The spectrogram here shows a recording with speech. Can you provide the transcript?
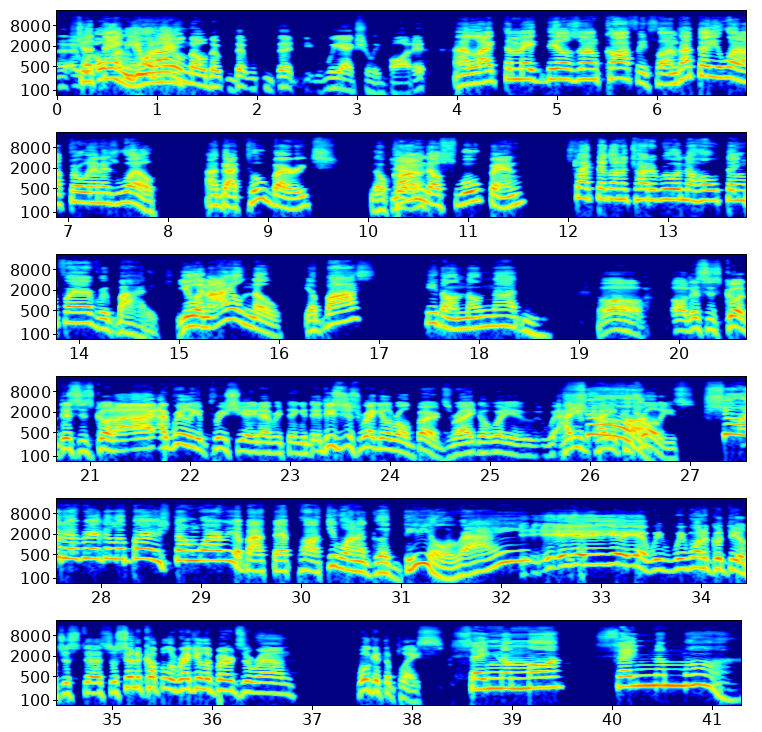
uh, Sure well, I thing. mean, You you and me to- I'll know that that that we actually bought it. I like to make deals on coffee farms. I'll tell you what, I'll throw in as well. I got two birds. They'll come, Yeah. they'll swoop in. It's like they're going to try to ruin the whole thing for everybody. You and I'll know. Your boss, he don't know nothing. Oh, oh, this is good. This is good. I I really appreciate everything. These are just regular old birds, right? What do you? How do you how do you control these? Sure, they're regular birds. Don't worry about that part. You want a good deal, right? Yeah, yeah, yeah, yeah, yeah. We we want a good deal. Just uh, so send a couple of regular birds around. We'll get the place. Say no more. Say no more.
